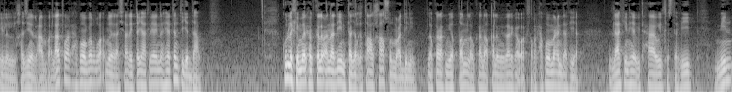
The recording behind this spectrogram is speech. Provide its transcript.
إلى الخزينة العامة. الآن طبعا الحكومة برضو من الأشياء اللي اتجهت لها إنها هي تنتج الذهب. كل الكميه اللي إحنا بنتكلم عنها دي إنتاج القطاع الخاص والمعدنين. لو كانت 100 طن لو كان أقل من ذلك أو أكثر الحكومة ما عندها فيها. لكن هي بتحاول تستفيد من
